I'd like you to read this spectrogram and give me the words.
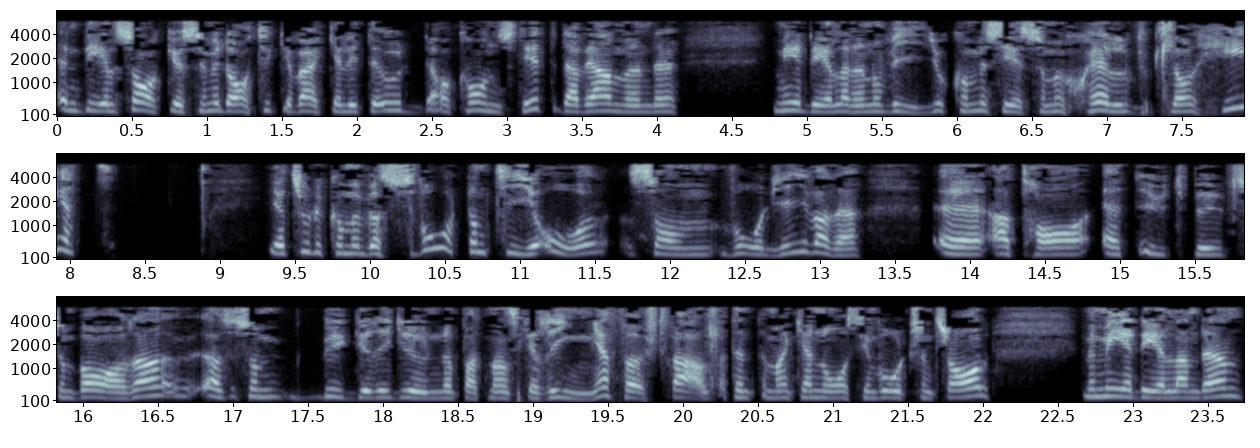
en del saker som idag tycker verkar lite udda och konstigt, där vi använder meddelanden och video kommer ses som en självklarhet. Jag tror det kommer vara svårt om tio år som vårdgivare eh, att ha ett utbud som bara, alltså som bygger i grunden på att man ska ringa först för allt, att inte man kan nå sin vårdcentral med meddelanden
